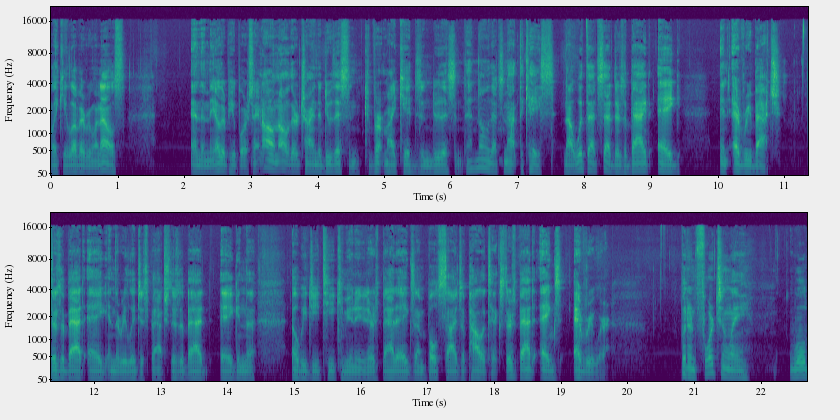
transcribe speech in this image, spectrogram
like you love everyone else," and then the other people are saying, "Oh no, they're trying to do this and convert my kids and do this," and then no, that's not the case. Now, with that said, there's a bad egg in every batch. There's a bad egg in the religious batch. There's a bad egg in the LBGT community. There's bad eggs on both sides of politics. There's bad eggs everywhere. But unfortunately, we'll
